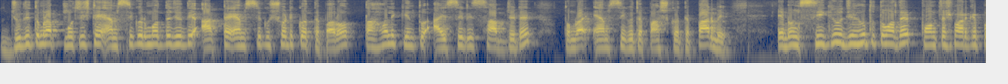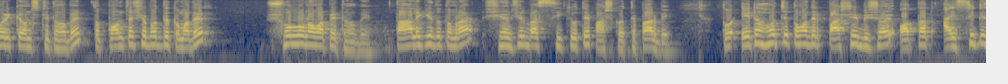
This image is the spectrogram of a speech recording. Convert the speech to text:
যদি তোমরা পঁচিশটা এমসিকুর মধ্যে যদি আটটা এমসিকিউ সঠিক করতে পারো, তাহলে কিন্তু আইসিটি সাবজেক্টে তোমরা এমসিকিউতে পাশ করতে পারবে। এবং সিকিউ যেহেতু তোমাদের পঞ্চাশ মার্কের পরীক্ষা অনুষ্ঠিত হবে, তো পঞ্চাশের মধ্যে তোমাদের ষোলো নম্বর পেতে হবে। তাহলে কিন্তু তোমরা সৃজনশীল বা সিকিউতে পাশ করতে পারবে। তো এটা হচ্ছে তোমাদের পাশের বিষয়, অর্থাৎ আইসিটি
